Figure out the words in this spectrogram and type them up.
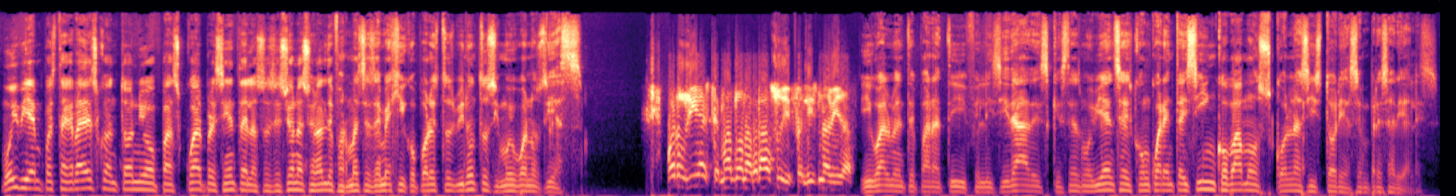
muy bien, pues te agradezco Antonio Pascual, presidente de la Asociación Nacional de Farmacias de México, por estos minutos y muy buenos días. Buenos días, te mando un abrazo y feliz Navidad. Igualmente para ti, felicidades, que estés muy bien. 6 con 45, vamos con las historias empresariales.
